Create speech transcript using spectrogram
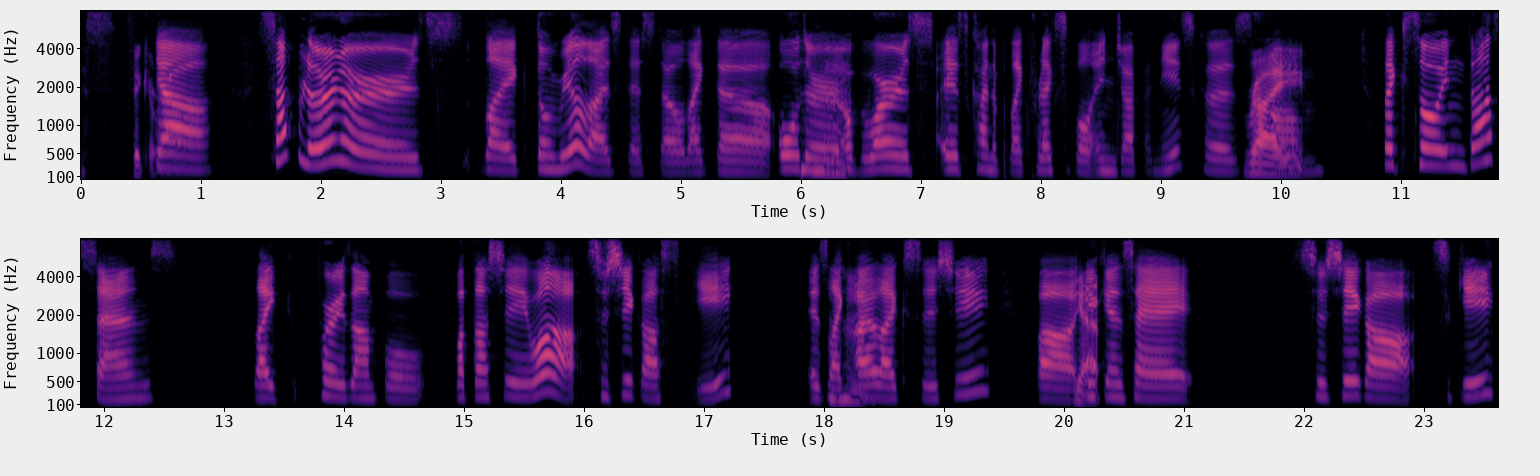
us figure out. Yeah. Some learners like don't realize this though. Like the order Mhm. of words is kind of like flexible in Japanese because Right. um, like so in that sense, like for example, 私は寿司が好き is like Mhm. I like sushi, but Yeah. you can say 寿司が好き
